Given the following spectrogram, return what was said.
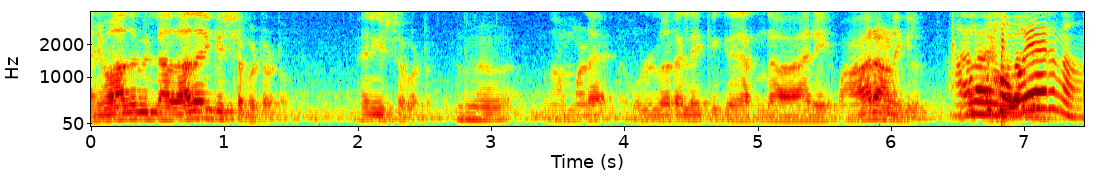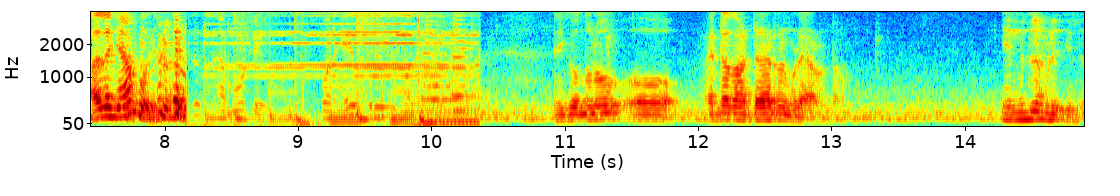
അനുവാദമില്ലാതെ അതെനിക്ക് ഇഷ്ടപ്പെട്ടു കേട്ടോ എനിക്ക് ഇഷ്ടപ്പെട്ടു. നമ്മുടെ ഉള്ളറയിലേക്ക് കയറേണ്ട ആരെയും ആരാണെങ്കിലും. അല്ല ഞാൻ പോയി. എനിക്ക് എന്റെ എന്റെ നാട്ടുകാരനും കൂടെ ആണോ എന്നിട്ടും വിളിച്ചില്ല.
